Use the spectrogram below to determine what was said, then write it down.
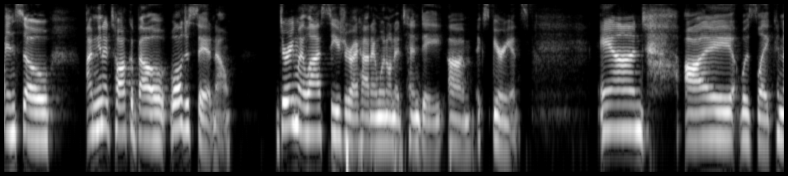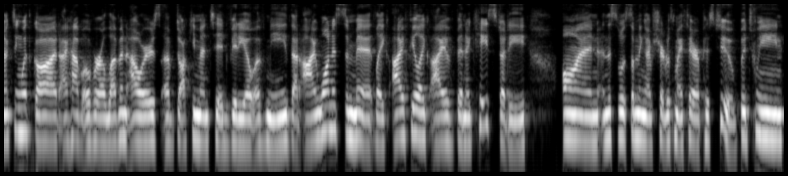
And so I'm going to talk about well I'll just say it now. During my last seizure I had I went on a 10 day um, experience. And I was like connecting with God. I have over 11 hours of documented video of me that I want to submit. Like, I feel like I have been a case study on, and this was something I've shared with my therapist too, between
